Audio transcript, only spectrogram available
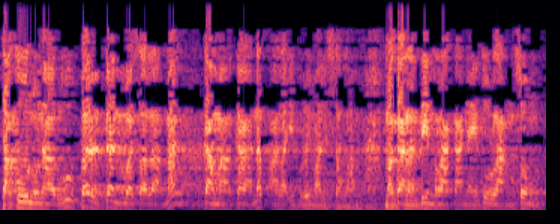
Takunu naruhu bardan wa salaman kama kanat ala Ibrahim alaihissalam. Maka nanti nerakanya itu langsung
